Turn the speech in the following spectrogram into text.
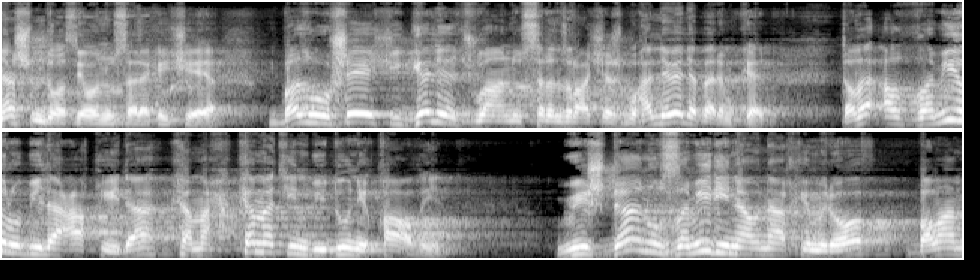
نەشم دۆزیەوە نووسەرەکەی چێە بەز وشەیەکی گەلێ جوان و سەرنج ڕاکێش بوو هەر لەوێ لەبەرم کرد دەڵێ الضمیر بلا عقیدە کە محکمەت بدون قاض ویژدان و زەمیری ناو ناخی مرۆڤ بەڵام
